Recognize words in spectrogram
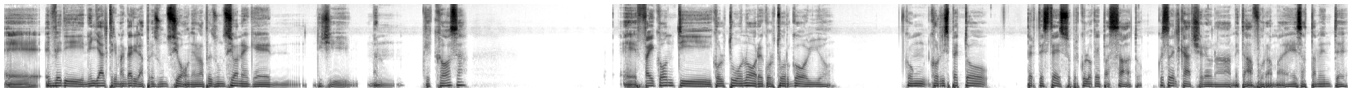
e, e, vedi negli altri magari la presunzione, una presunzione che dici, ma che cosa? e fai conti col tuo onore, col tuo orgoglio, con, con rispetto per te stesso, per quello che hai passato. Questa del carcere è una metafora, ma è esattamente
